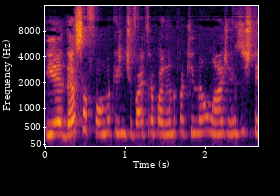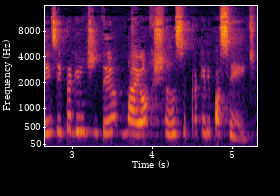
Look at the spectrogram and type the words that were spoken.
E é dessa forma que a gente vai trabalhando para que não haja resistência e para que a gente dê maior chance para aquele paciente.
